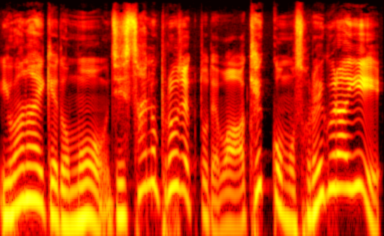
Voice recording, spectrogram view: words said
言わないけども実際のプロジェクトでは結構もうそれぐらい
